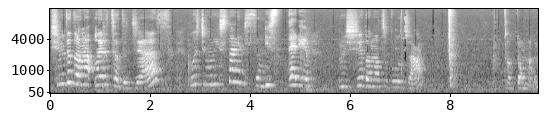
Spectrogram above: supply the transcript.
Şimdi donatları tadacağız. Bulut'cum bunu ister misin? İsterim. Şu donatı bulacağım. Yok donmadım.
